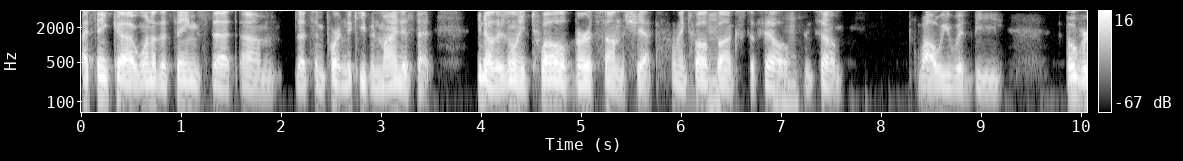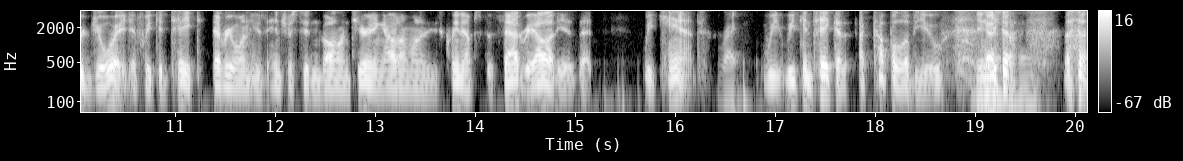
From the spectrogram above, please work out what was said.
I think uh, one of the things that um, that's important to keep in mind is that you know, there's only 12 berths on the ship, only 12 mm-hmm. bunks to fill. Mm-hmm. And so while we would be overjoyed if we could take everyone who's interested in volunteering out on one of these cleanups, the sad reality is that we can't. Right. We, we can take a, a couple of you, yeah. you know?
